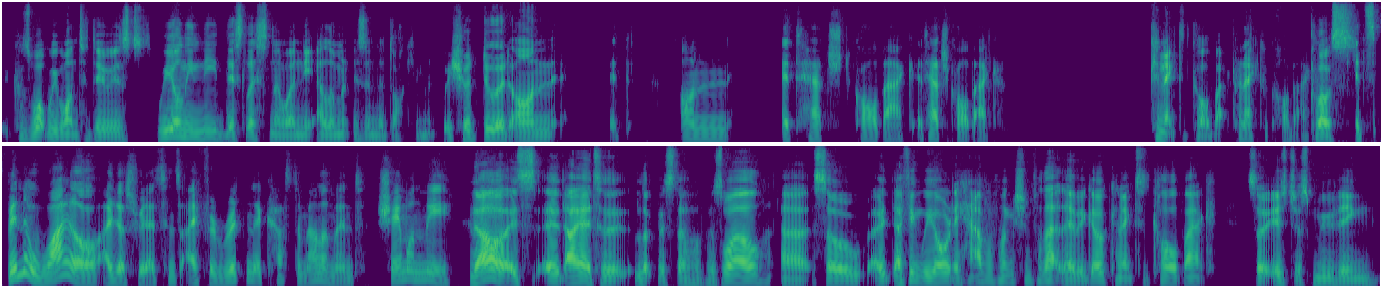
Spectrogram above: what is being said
because what we want to do is we only need this listener when the element is in the document. We should do it on on attached callback, attached callback, Connected callback. connected callback. Close. It's been a while, I just realized, since I've written a custom element. Shame on me. No, it's it, I had to look this stuff up as well. Uh, so I, I think we already have a function for that. There we go, connected callback. So it is just moving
